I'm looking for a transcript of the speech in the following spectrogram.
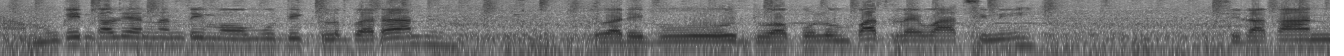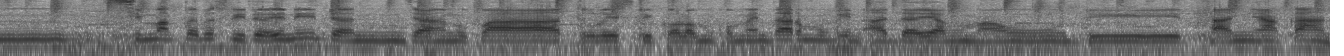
Nah, mungkin kalian nanti mau mudik lebaran 2024 lewat sini. Silakan simak terus video ini dan jangan lupa tulis di kolom komentar mungkin ada yang mau ditanyakan.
